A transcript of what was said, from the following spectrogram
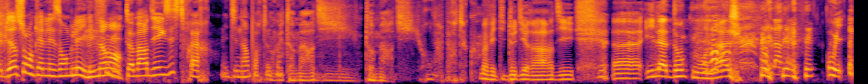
Mais bien sûr, on canne les Anglais. Il est Non. fou. Tom Hardy existe, frère. Il dit n'importe quoi. mais Tom Hardy, Tom Hardy. oh. N'importe quoi. M'avez dit de dire à Hardy. Euh, il a donc mon âge. Oui.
